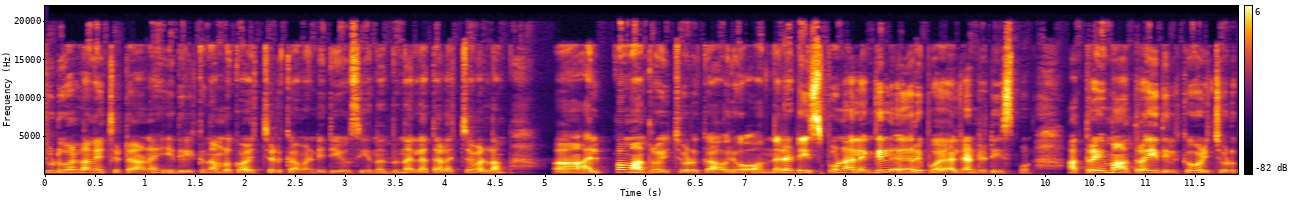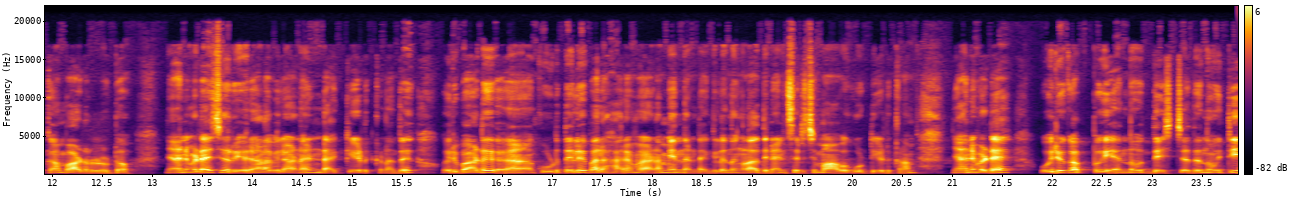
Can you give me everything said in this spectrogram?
ചുടുവെള്ളം വെച്ചിട്ടാണ് ഇതിൽക്ക് നമ്മൾ കുഴച്ചെടുക്കാൻ വേണ്ടിയിട്ട് യൂസ് ചെയ്യുന്നത്. നല്ല തിളച്ച വെള്ളം അല്പം മാത്രം ഒഴിച്ചു കൊടുക്കുക. ഒരു ഒന്നര ടീസ്പൂൺ അല്ലെങ്കിൽ ഏറിപ്പോയാൽ രണ്ട് ടീസ്പൂൺ അത്രയും മാത്രം ഇതിലേക്ക് ഒഴിച്ചു കൊടുക്കാൻ പാടുള്ളൂ കേട്ടോ ഞാനിവിടെ ചെറിയൊരളവിലാണ് ഉണ്ടാക്കിയെടുക്കുന്നത് ഒരുപാട് കൂടുതൽ പലഹാരം വേണം എന്നുണ്ടെങ്കിൽ നിങ്ങൾ അതിനനുസരിച്ച് മാവ് കൂട്ടിയെടുക്കണം. ഞാനിവിടെ ഒരു കപ്പ് എന്ന് ഉദ്ദേശിച്ചത് നൂറ്റി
